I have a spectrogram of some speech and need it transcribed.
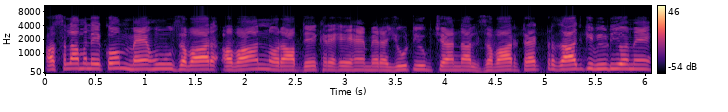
वालेकुम, मैं हूँ जवार अवान और आप देख रहे हैं मेरा यूट्यूब चैनल जवार ट्रैक्टर्स। आज की वीडियो में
